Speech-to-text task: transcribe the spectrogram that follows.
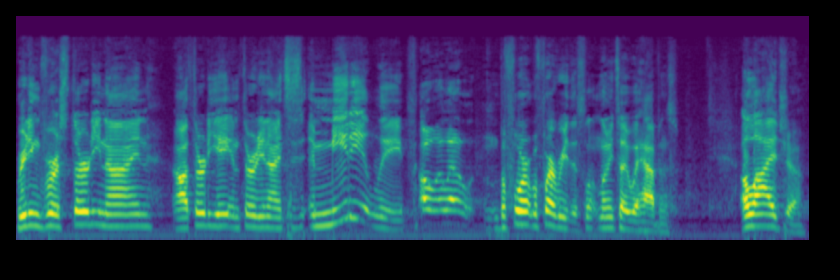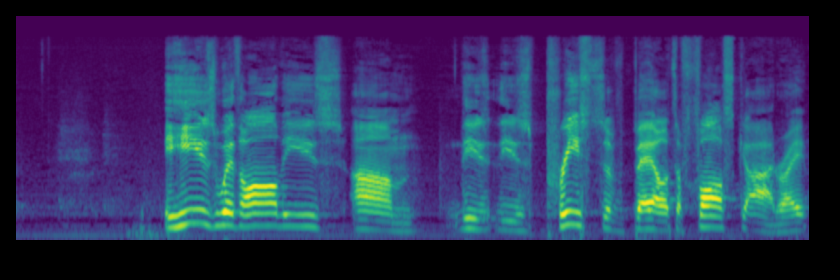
reading verse 39, uh, 38 and 39, says, Immediately, oh, well, before, before I read this, let, let me tell you what happens. Elijah, he's with all these, um, these, these priests of Baal. It's a false god, right?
